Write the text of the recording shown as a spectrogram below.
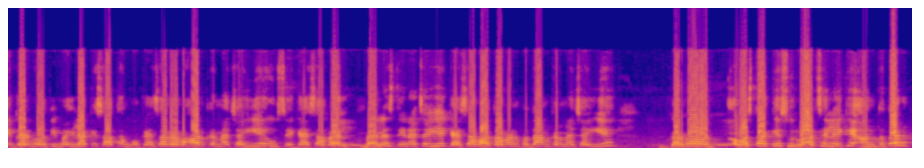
एक गर्भवती महिला के साथ हमको कैसा व्यवहार करना चाहिए? उसे कैसा बैलेंस देना चाहिए? कैसा वातावरण प्रदान करना चाहिए? गर्भावस्था के शुरुआत से लेके अंत तक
